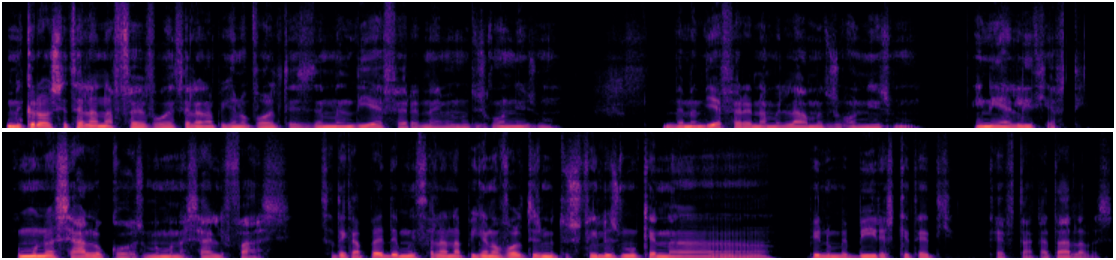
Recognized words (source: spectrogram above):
Μικρός ήθελα να φεύγω, ήθελα να πηγαίνω βόλτες. Δεν με ενδιαφέρε να είμαι με τους γονείς μου. Δεν με ενδιαφέρε να μιλάω με τους γονείς μου. Είναι η αλήθεια αυτή. Ήμουνα σε άλλο κόσμο, ήμουνα σε άλλη φάση. Στα 15 μου ήθελα να πηγαίνω βόλτες με τους φίλους μου και να πίνουμε μπύρες και τέτοια. Και αυτά, κατάλαβες.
